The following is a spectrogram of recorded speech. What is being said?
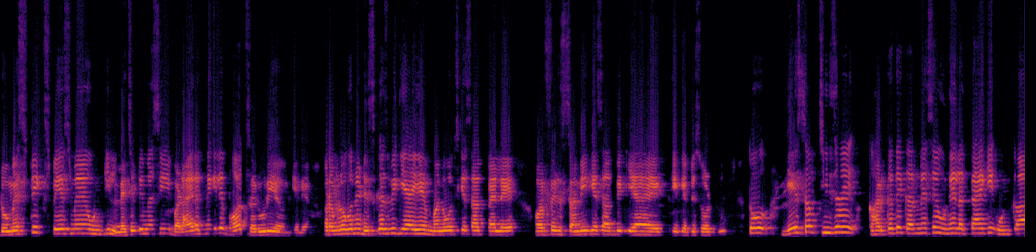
डोमेस्टिक स्पेस में उनकी लेजिटिमेसी बढ़ाए रखने के लिए बहुत ज़रूरी है उनके लिए। और हम लोगों ने डिस्कस भी किया है ये मनोज के साथ पहले और फिर सनी के साथ भी किया है एक, एक एपिसोड में। तो ये सब चीज़ें हरकतें करने से उन्हें लगता है कि उनका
